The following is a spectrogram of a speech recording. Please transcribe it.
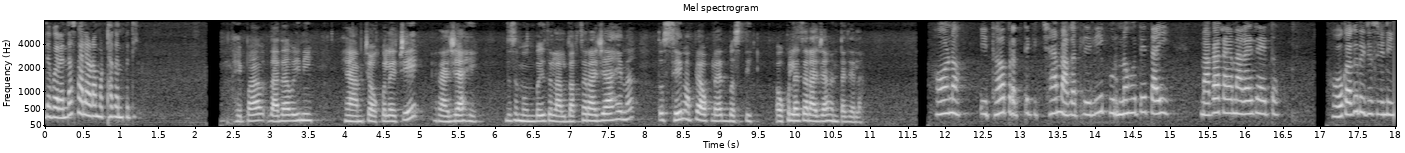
इथे पर्यंतच पाहिला एवढा मोठा गणपती. हे पा दादा बहिणी हे आमच्या अकोल्याचे राजा आहे. जसं मुंबईचा लालबागचा राजा आहे ना तो सेम आपल्या अकोल्यात बसती. अकोल्याचा राजा म्हणतात त्याला हो ना. इथं प्रत्येक इच्छा मागतलेली पूर्ण होते ताई. मागा काय मागायचं आहे तो? हो का ग तेजस्विनी?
